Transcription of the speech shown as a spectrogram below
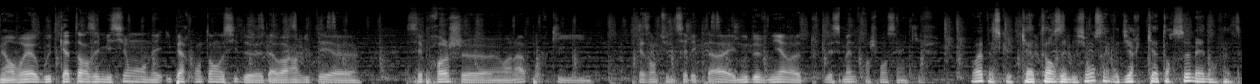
Mais en vrai, au bout de 14 émissions, on est hyper content aussi d'avoir invité ses proches voilà, pour qu'ils présentent une Selecta et nous de venir toutes les semaines. Franchement, c'est un kiff. Ouais, parce que 14 émissions, ça veut dire 14 semaines en fait.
